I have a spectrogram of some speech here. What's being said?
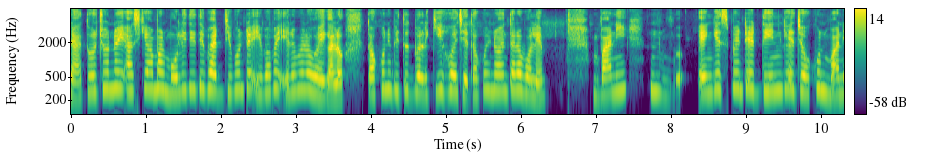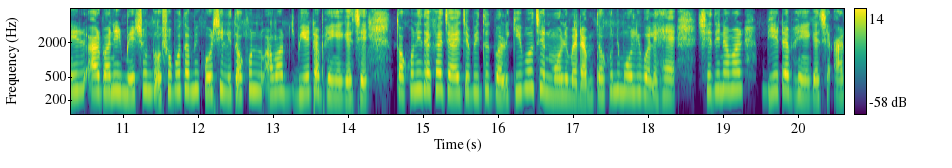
না? তোর জন্যই আজকে আমার মলি দিদিভাইয়ের জীবনটা এভাবে এলোমেলো হয়ে গেল। তখনই বিদ্যুৎ বলে, কি হয়েছে? তখনই নয়নতারা বলে বাণী এঙ্গেজমেন্টের দিনকে যখন বাণীর আর বাণীর মেয়ের সঙ্গে অসভ্যতামি করছিলি, তখন আমার বিয়েটা ভেঙে গেছে। তখনই দেখা যায় যে বিদ্যুৎ বলে, কি বলছেন মৌলি ম্যাডাম? তখনই মৌলি বলে হ্যাঁ সেদিন আমার বিয়েটা ভেঙে গেছে। আর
